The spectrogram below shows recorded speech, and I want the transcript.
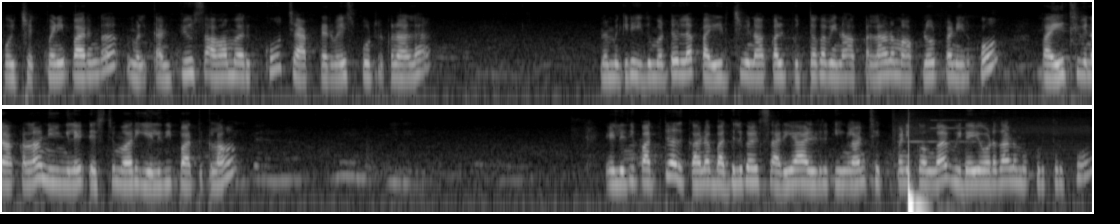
போய் செக் பண்ணி பாருங்கள் உங்களுக்கு கன்ஃபியூஸ் ஆகாமல் இருக்கும். சாப்டர் வைஸ் போட்டிருக்கனால. நம்மக்கிட்ட இது மட்டும் இல்லை பயிற்சி வினாக்கள் புத்தக வினாக்கள்லாம் நம்ம அப்லோட் பண்ணியிருக்கோம். பயிற்சி வினாக்கள்லாம் நீங்களே டெஸ்ட்டு மாதிரி எழுதி பார்த்துக்கலாம். எழுதி பார்த்துட்டு அதுக்கான பதில்கள் சரியாக எழுதிருக்கீங்களான்னு செக் பண்ணிக்கோங்க. விடையோடு தான் நம்ம கொடுத்துருப்போம்.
